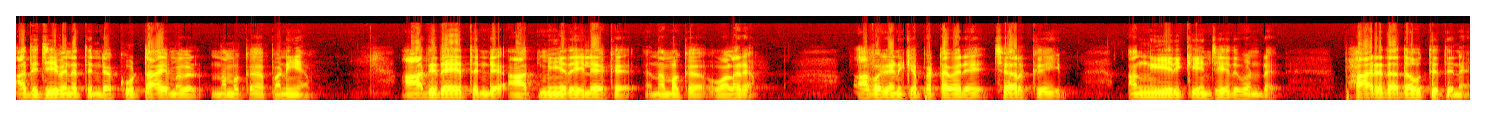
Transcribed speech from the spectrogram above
അതിജീവനത്തിന്റെ കൂട്ടായ്മകൾ നമുക്ക് പണിയാം. ആതിഥേയത്തിന്റെ ആത്മീയതയിലേക്ക് നമുക്ക് വളരാം. അവഗണിക്കപ്പെട്ടവരെ ചേർക്കുകയും അംഗീകരിക്കുകയും ചെയ്തുകൊണ്ട് ഭാരത ദൗത്യത്തിന്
